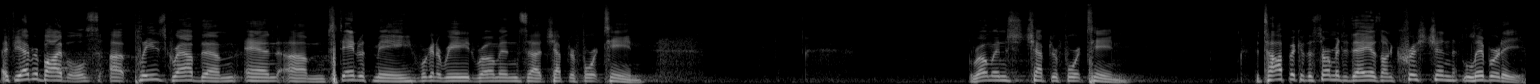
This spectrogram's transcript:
If you have your Bibles, uh, please grab them and um, stand with me. We're going to read Romans uh, chapter 14. Romans chapter 14. The topic of the sermon today is on Christian liberty.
